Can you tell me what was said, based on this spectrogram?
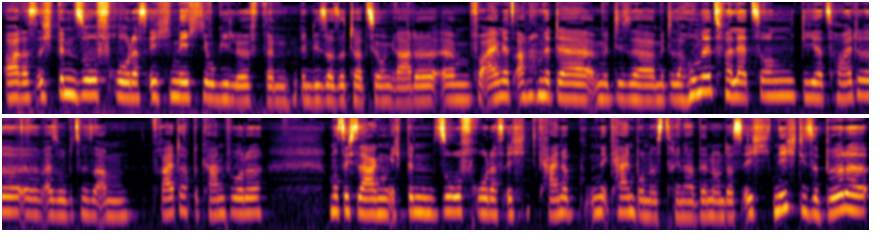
Oh, das, ich bin so froh, dass ich nicht Yogi Löw bin in dieser Situation gerade. Ähm, vor allem jetzt auch noch mit der mit dieser mit dieser Hummelsverletzung, die jetzt heute, äh, also beziehungsweise am Freitag bekannt wurde, muss ich sagen, ich bin so froh, dass ich keine, kein Bundestrainer bin und dass ich nicht diese Bürde,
